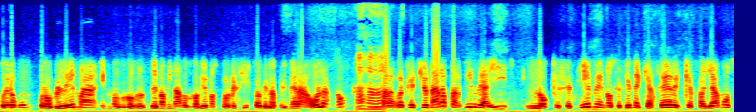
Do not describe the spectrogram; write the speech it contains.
fueron un problema en los go- denominados gobiernos progresistas de la primera ola, ¿no? Ajá. Para reflexionar a partir de ahí lo que se tiene, no se tiene que hacer, en qué fallamos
